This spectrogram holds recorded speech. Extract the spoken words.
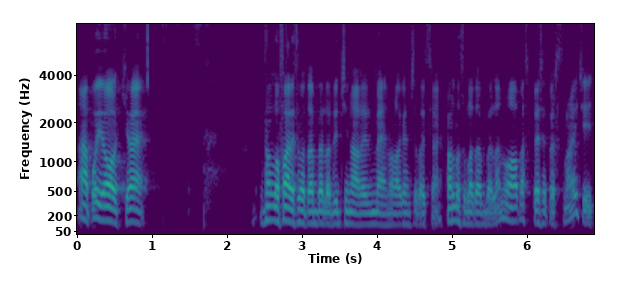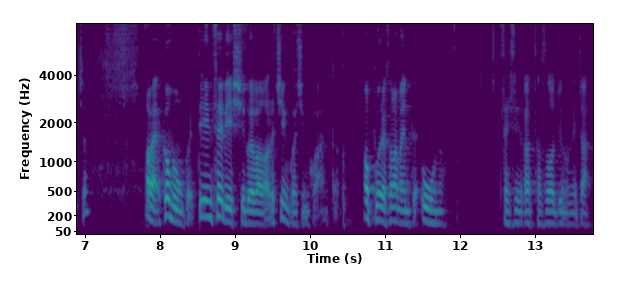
Ah, poi occhio, eh, non lo fare sulla tabella originale, il meno, la cancellazione, fallo sulla tabella nuova, spese personali ciccia. Vabbè, comunque, ti inserisci due valori, 5 e 50, oppure solamente uno, se si tratta solo di un'unità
